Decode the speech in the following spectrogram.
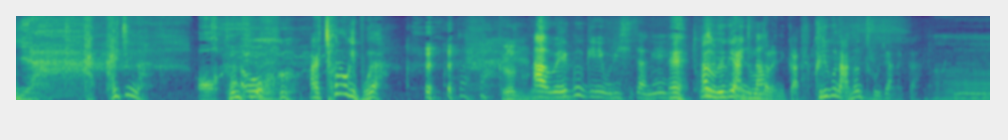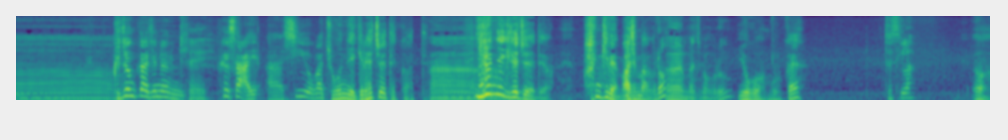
이야. 가- 갈증나. 어, 돈 필요. 아 천억이 뭐야? 그런. 아 외국인이 우리 시장에 네. 아 돈을 외국인 안? 들어온다니까. 그리고 나면 들어오지 않을까. 아. 그 전까지는 오케이. 회사 아이- 아, CEO가 좋은 얘기를 해줘야 될 것 같아요. 아. 이런 얘기를 해줘야 돼요. 한 김에 마지막으로 네, 마지막으로 요거 뭘까요? 테슬라. 어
